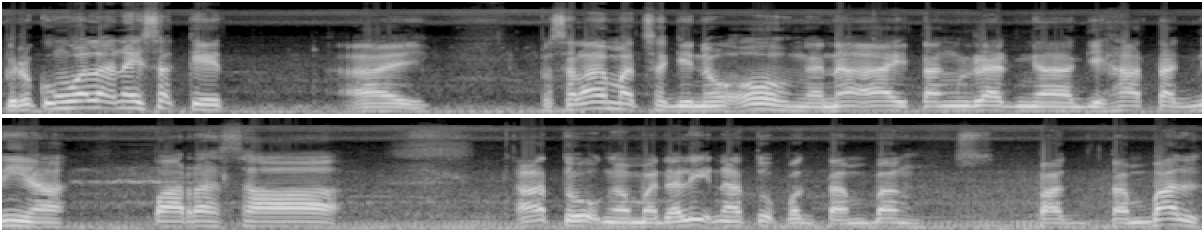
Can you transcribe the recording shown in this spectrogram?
Pero kung wala na sakit ay pasalamat sa Ginoo nga naay tanglad nga gihatag niya para sa ato nga madali nato pagtambang pagtambal.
